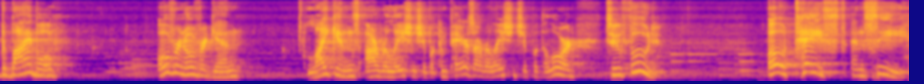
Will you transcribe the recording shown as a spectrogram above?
The Bible, over and over again, likens our relationship or compares our relationship with the Lord to food. Oh, taste and see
